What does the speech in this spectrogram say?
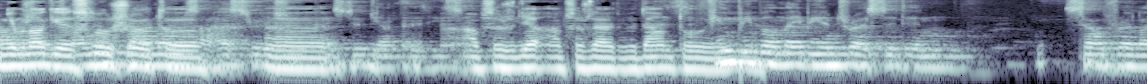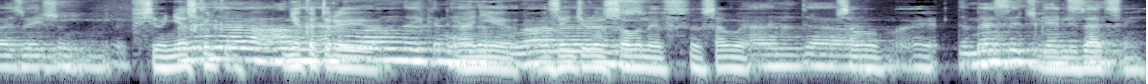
Немногие слушают, э, обсуждя, обсуждают Веданту. Всего несколько, некоторые, они заинтересованы в, самой, в самой uh, реализации.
